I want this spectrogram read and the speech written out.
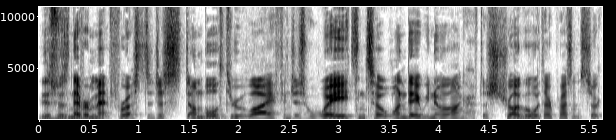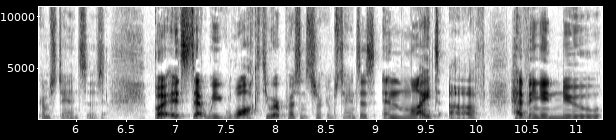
This was never meant for us to just stumble through life and just wait until one day we no longer have to struggle with our present circumstances. But it's that we walk through our present circumstances in light of having a new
